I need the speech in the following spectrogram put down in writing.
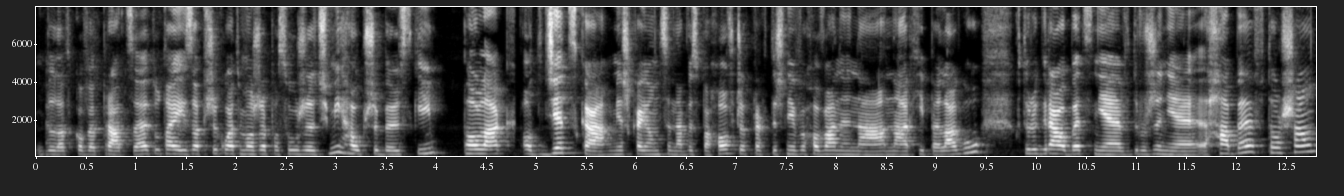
dodatkowe prace. Tutaj za przykład może posłużyć Michał Przybylski, Polak od dziecka mieszkający na Wyspach Owczych, praktycznie wychowany na, na archipelagu, który gra obecnie w drużynie Habe w Torshavn.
